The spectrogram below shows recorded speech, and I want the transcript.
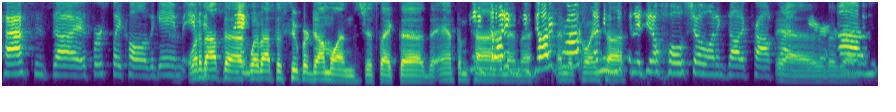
pass is uh first play call of the game. What If about the what about the super dumb ones? Just like the the anthem the time exotic, and the exotic and the props? coin I mean, toss. listen, I did a whole show on exotic props Yeah, last year. they're great. Um,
